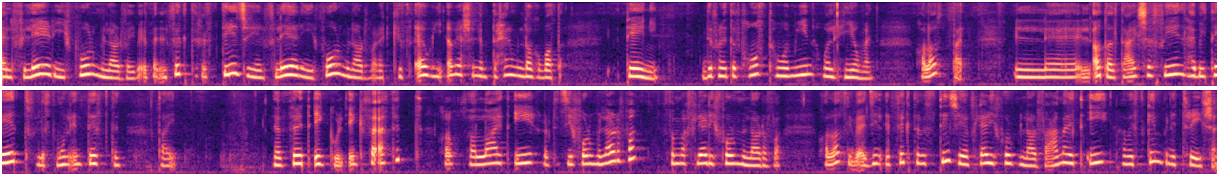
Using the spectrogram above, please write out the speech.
ال filariform larva يبقى اذا ال infective stage هي ال filariform larva ركز قوي قوي عشان الامتحان واللخبطه تاني definitive host هو مين؟ هو ال human خلاص؟ طيب. ال adult عايشة فين؟ ال habitat في ال small intestine طيب. نزلت ايج والايج فقست خلاص. طلعت إيه rhabditiform larva ثم filariform larva خلاص؟ يبقى دي ال infective stage هي filariform larva عملت إيه عملت skin penetration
